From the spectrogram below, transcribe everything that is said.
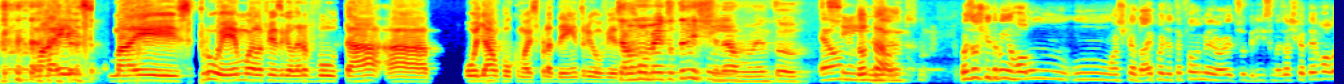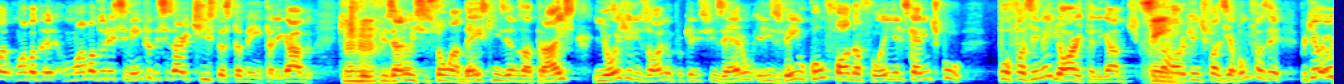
mas, mas pro emo ela fez a galera voltar a olhar um pouco mais pra dentro e ouvir Que é um momento triste, Sim. né? Um momento. É um Sim. Total. É. Mas acho que também rola um, um- Acho que a Dai pode até falar melhor sobre isso, mas acho que até rola um, amadure- amadurecimento desses artistas também, tá ligado? Que, tipo, Uhum. fizeram esse som há 10, 15 anos atrás, e hoje eles olham pro que eles fizeram, eles veem o quão foda foi, e eles querem, tipo, pô, fazer melhor, tá ligado? Tipo, que Sim. da hora que a gente fazia, vamos fazer. Porque eu, eu,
